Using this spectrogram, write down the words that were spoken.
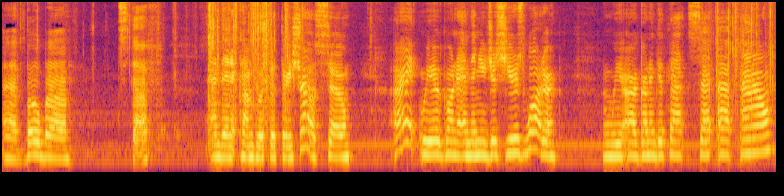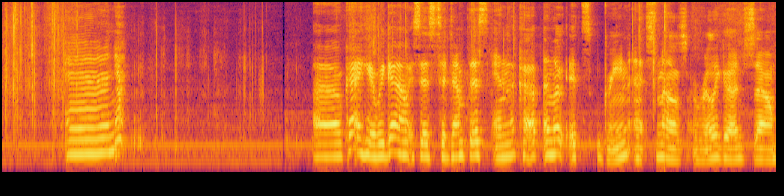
uh, boba stuff. And then it comes with the three straws. So, all right, we are going to, and then you just use water. And we are going to get that set up now. And yeah. Okay, here we go. It says to dump this in the cup. And look, it's green and it smells really good. So,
